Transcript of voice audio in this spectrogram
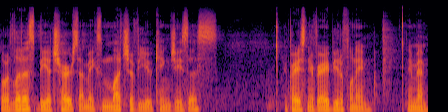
Lord, let us be a church that makes much of you, King Jesus. We pray this in your very beautiful name. Amen.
